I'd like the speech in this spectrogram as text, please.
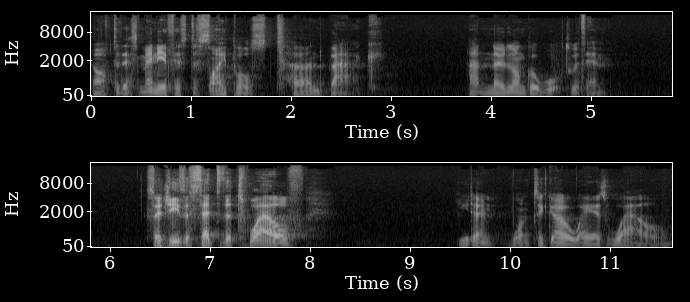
After this, many of his disciples turned back and no longer walked with him. So Jesus said to the twelve, You don't want to go away as well,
